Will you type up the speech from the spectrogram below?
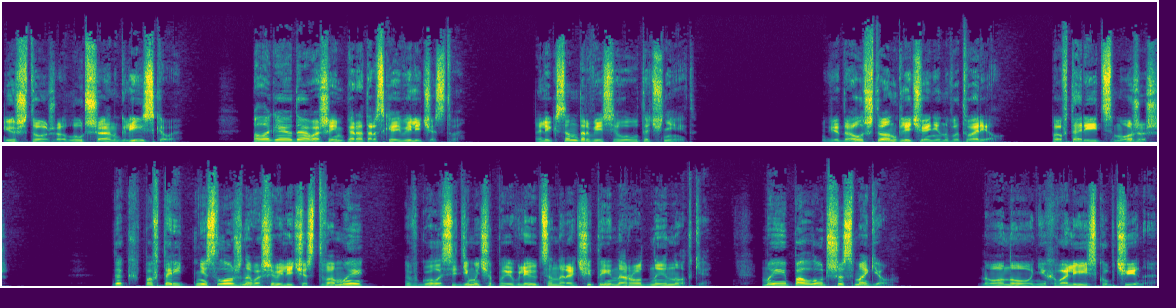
«И что же, лучше английского?» «Полагаю, да, Ваше Императорское Величество». Александр весело уточняет. «Видал, что англичанин вытворял? Повторить сможешь?» «Так повторить несложно, Ваше Величество, мы...» В голосе Димыча появляются нарочитые народные нотки. «Мы получше смогем». «Ну-ну, не хвались, купчина.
